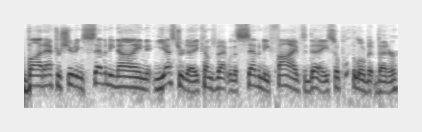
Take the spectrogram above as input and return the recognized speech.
But after shooting 79 yesterday, comes back with a 75 today. So played a little bit better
